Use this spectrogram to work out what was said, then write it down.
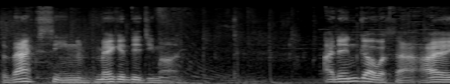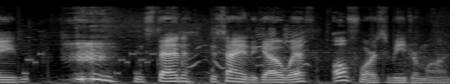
The vaccine Mega Digimon. I didn't go with that. I instead decided to go with UlforceVeedramon.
